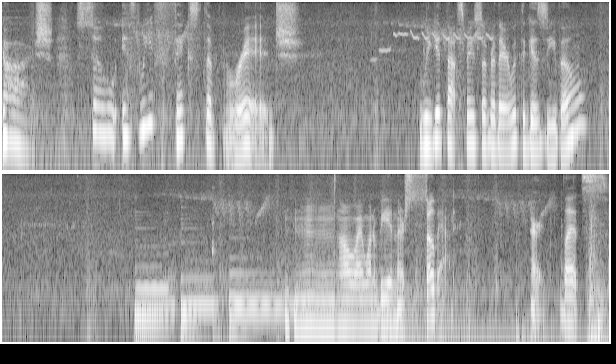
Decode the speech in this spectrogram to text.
Gosh. So if we fix the bridge, we get that space over there with the gazebo. Oh, I want to be in there so bad. All right, let's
